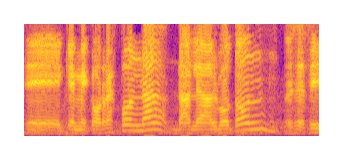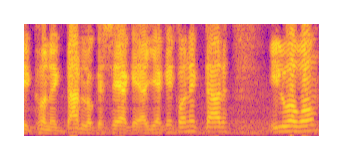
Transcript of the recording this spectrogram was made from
eh, que me corresponda, darle al botón, es decir, conectar lo que sea que haya que conectar, y luego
